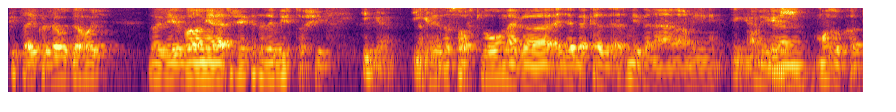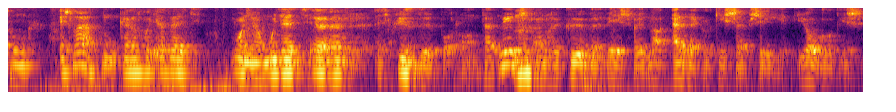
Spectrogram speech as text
kicáljuk az EU, de hogy, de hogy valamilyen lehetőséget azért biztosít. Igen. igen. Ez a soft law, meg a egyebek, ez, ez miben áll, ami, igen. amiben és, mozoghatunk? És látnunk kell, hogy ez egy mondjam úgy, egy, egy küzdőporon. Tehát nincs mm. olyan, hogy kőbe vés, vagy na ezek a kisebbségi jogok is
